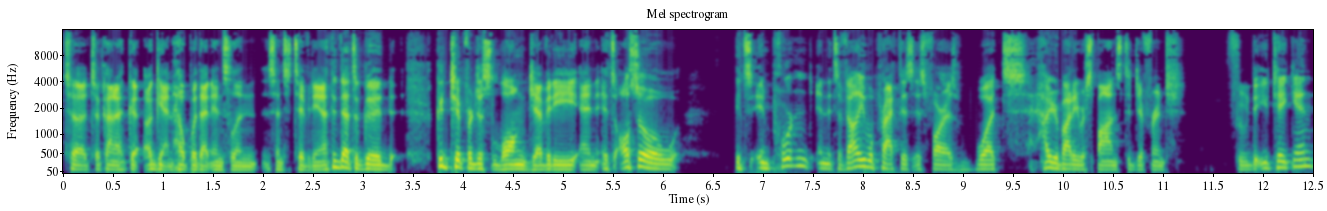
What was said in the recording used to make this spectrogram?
to to kind of again help with that insulin sensitivity and i think that's a good good tip for just longevity and it's also it's important and it's a valuable practice as far as what how your body responds to different food that you take in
